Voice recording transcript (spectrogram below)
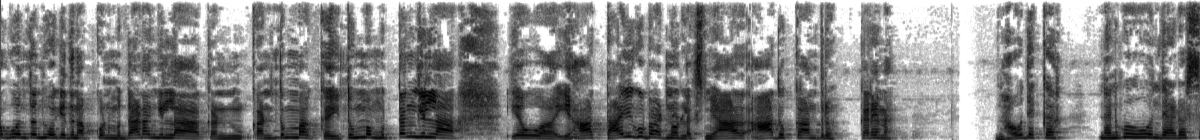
ಮಗು ಅಂತಂದು ಹೋಗಿ ಅದನ್ನ ಅಪ್ಕೊಂಡು ಮುದ್ದಾಡಂಗಿಲ್ಲ. ಕಣ್ ಕಣ್ ತುಂಬ ಕೈ ತುಂಬ ಮುಟ್ಟಂಗಿಲ್ಲ. ಯವ್ವ ಯಾ ತಾಯಿಗೂ ಬೇಡ ನೋಡಿ ಲಕ್ಷ್ಮಿ. ಆ ಆ ದುಃಖ ಅಂತ್ರು. ಕರೆನ? ಹೌದಕ್ಕ. ನನಗೂ ಒಂದು ಎರಡು ವರ್ಷ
